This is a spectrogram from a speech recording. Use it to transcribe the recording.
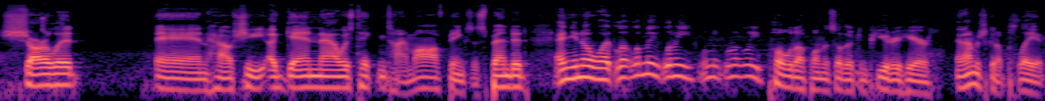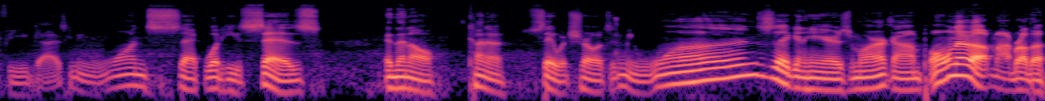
Charlotte and how she again now is taking time off, being suspended. And you know what? Let, let me let me let me let me pull it up on this other computer here, and I'm just gonna play it for you guys. Give me one sec. What he says, and then I'll kind of say what Charlotte said. Give me one second here, Mark. I'm pulling it up, my brother.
